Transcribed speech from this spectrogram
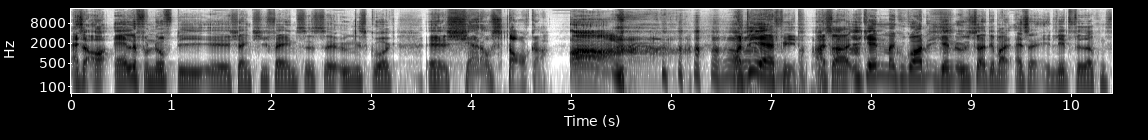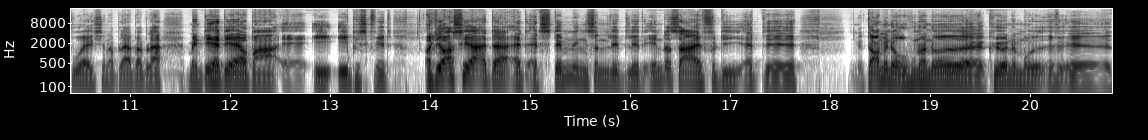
altså og alle fornuftige uh, Shang-Chi-fans' uh, yndlingsskurk, uh, Shadow Stalker. Oh! og det er fedt. Altså igen, man kunne godt igen ønske sig, at det var altså en lidt federe kung fu action og bla bla bla, men det her, det er jo bare øh, e- episk fedt. Og det er også her, at, der, at, at stemningen sådan lidt, lidt ændrer sig, fordi at... Øh, Domino, hun har noget øh, kørende mod øh,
